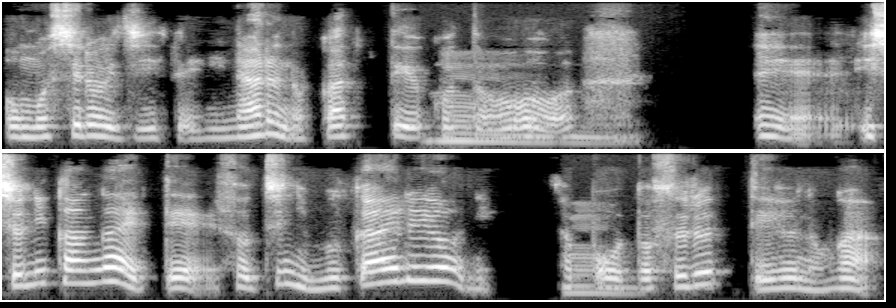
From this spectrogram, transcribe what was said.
面白い人生になるのかっていうことを、うんえー一緒に考えて、そっちに迎えるように、サポートするっていうのが、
